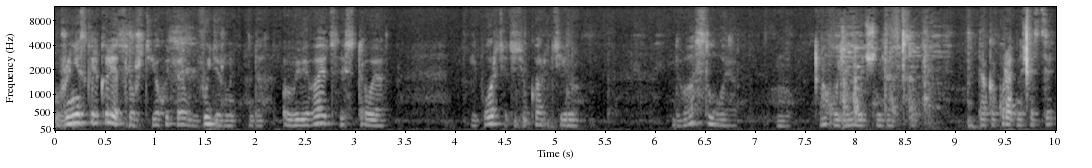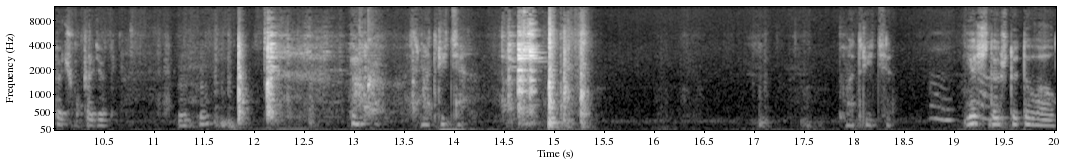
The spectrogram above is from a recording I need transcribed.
Уже несколько лет, слушайте, ее хоть прям выдернуть надо. Выбивается из строя. И портит всю картину. Два слоя. Ой, мне очень нравится. Так, аккуратно, сейчас цветочек упадет. Угу. Так. Смотрите. Я считаю, что это вау.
